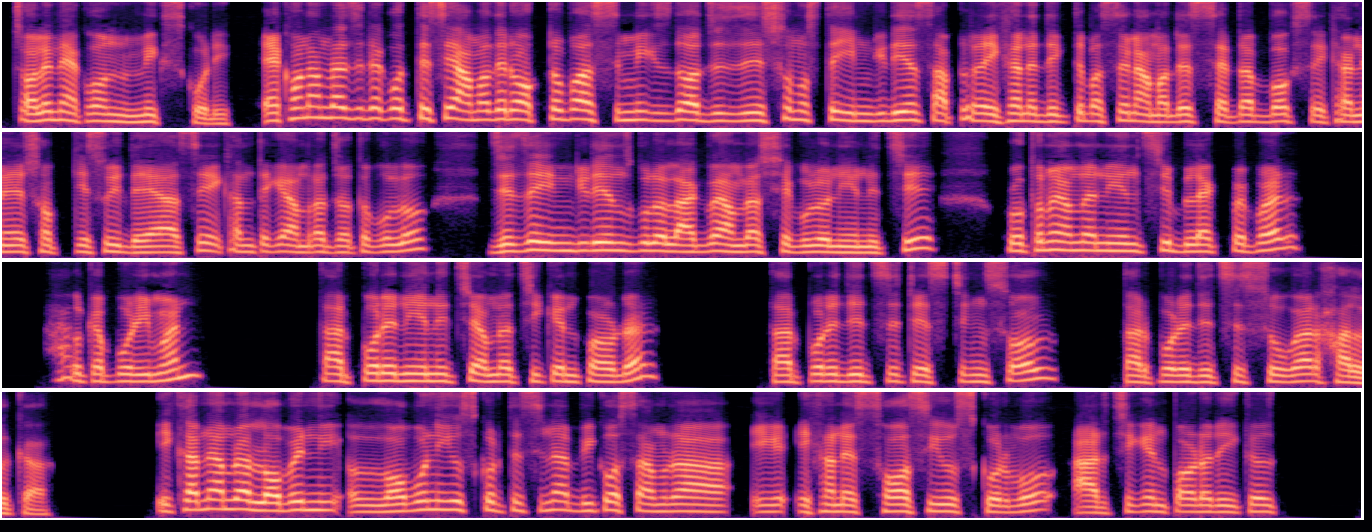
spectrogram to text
চলেন এখন মিক্স করি। এখন আমরা যেটা করতেছি, আমাদের অক্টোপাস মিক্স দেওয়া যে যে সমস্ত ইনগ্রিডিয়েন্টস আপনারা এখানে দেখতে পাচ্ছেন, আমাদের সেট বক্স এখানে সব কিছুই দেওয়া আছে। এখান থেকে আমরা যতগুলো, যে যে ইনগ্রিডিয়েন্টসগুলো লাগবে আমরা সেগুলো নিয়ে নিচ্ছি। প্রথমে আমরা নিয়ে নিচ্ছি ব্ল্যাক পেপার হালকা পরিমাণ। তারপরে নিয়ে নিচ্ছি আমরা চিকেন পাউডার তারপরে দিচ্ছি টেস্টিং সল তারপরে দিচ্ছি সুগার হালকা। এখানে আমরা লবণ লবণ ইউজ করতেছি না বিকজ আমরা এখানে সস ইউজ করব আর চিকেন পাউডার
